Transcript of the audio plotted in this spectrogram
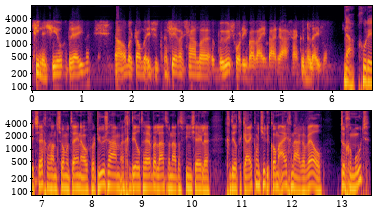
financieel gedreven. Aan de andere kant is het een verdergaande bewustwording waar wij een bijdrage aan kunnen leveren. Nou, goed dat je het zegt. We gaan het zo meteen over duurzaam gedeelte hebben. Laten we naar dat financiële gedeelte kijken. Want jullie komen eigenaren wel tegemoet.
